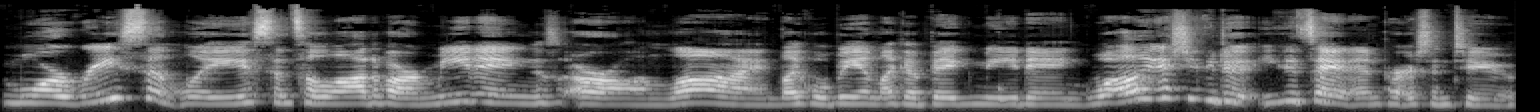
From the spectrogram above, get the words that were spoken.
more recently, since a lot of our meetings are online, like we'll be in like a big meeting. Well, I guess you could do it. You could say it in person too.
